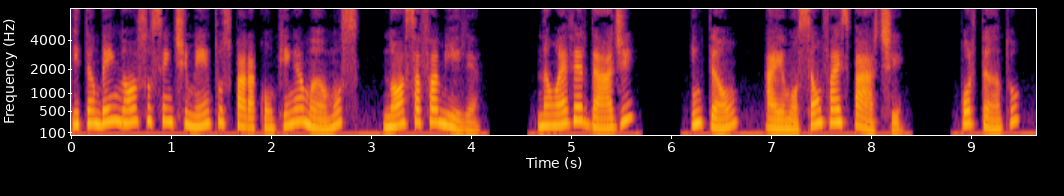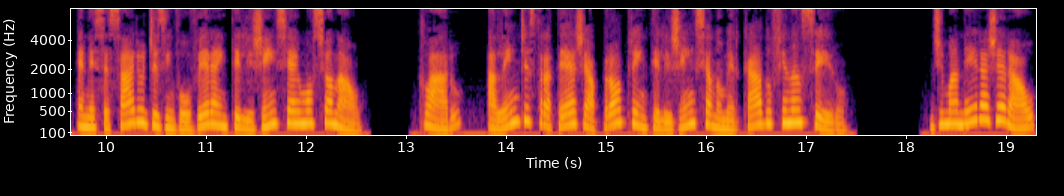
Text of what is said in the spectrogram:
E também nossos sentimentos para com quem amamos, nossa família. Não é verdade? Então, a emoção faz parte. Portanto, é necessário desenvolver a inteligência emocional. Claro, além de estratégia, a própria inteligência no mercado financeiro. De maneira geral,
